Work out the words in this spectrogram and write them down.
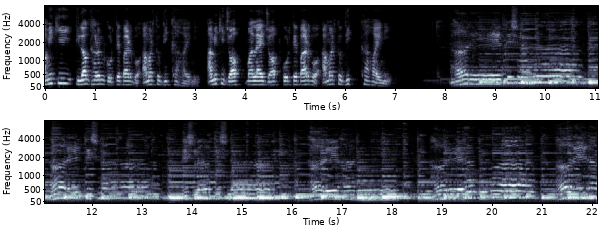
আমি কি তিলক ধারণ করতে পারব? আমার তো দীক্ষা হয়নি। আমি কি জপ মালায় জপ করতে পারব? আমার তো দীক্ষা হয়নি। হরে কৃষ্ণ হরে কৃষ্ণ কৃষ্ণ কৃষ্ণ, হরে হরে হরে রাম হরে রাম।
